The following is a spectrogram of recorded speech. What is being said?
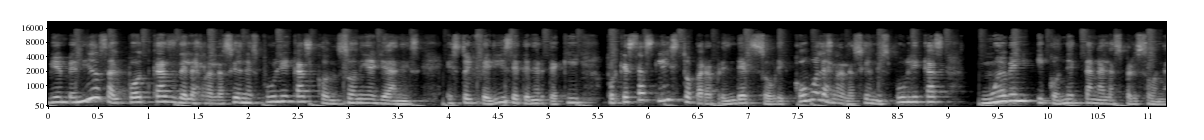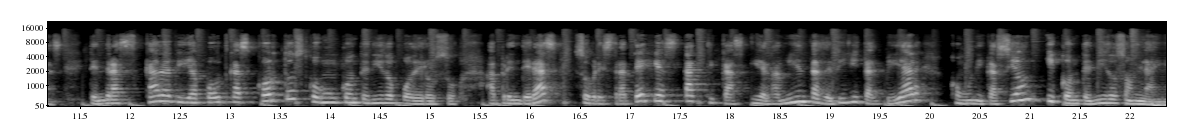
Bienvenidos al podcast de las relaciones públicas con Sonia Llanes. Estoy feliz de tenerte aquí porque estás listo para aprender sobre cómo las relaciones públicas mueven y conectan a las personas. Tendrás cada día podcasts cortos con un contenido poderoso. Aprenderás sobre estrategias, tácticas y herramientas de digital PR, comunicación y contenidos online.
